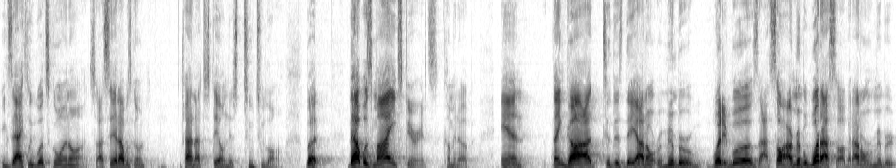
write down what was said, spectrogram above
exactly what's going on. So I said I was going to try not to stay on this too, too long. But that was my experience coming up. And thank God to this day, I don't remember what it was I saw. I remember what I saw, but I don't remember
